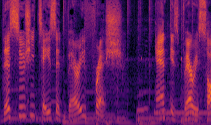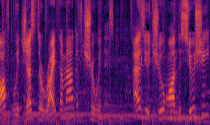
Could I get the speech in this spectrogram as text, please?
This sushi tasted very fresh and is very soft with just the right amount of chewiness. As you chew on the sushi,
